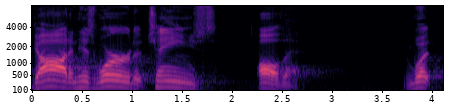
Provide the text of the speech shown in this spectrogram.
God and His Word changed all that. And what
